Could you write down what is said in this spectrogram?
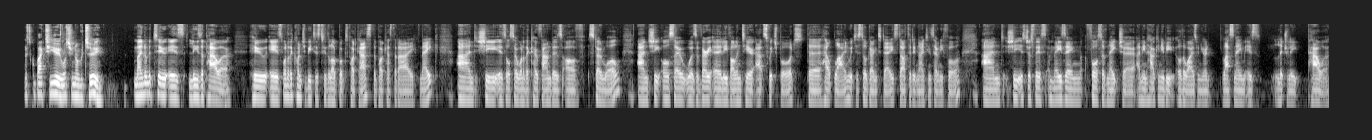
let's go back to you. What's your number two? My number two is Lisa Power, who is one of the contributors to the Logbooks podcast, the podcast that I make. And she is also one of the co founders of Stonewall. And she also was a very early volunteer at Switchboard, the helpline, which is still going today, started in 1974. And she is just this amazing force of nature. I mean, how can you be otherwise when your last name is literally power.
